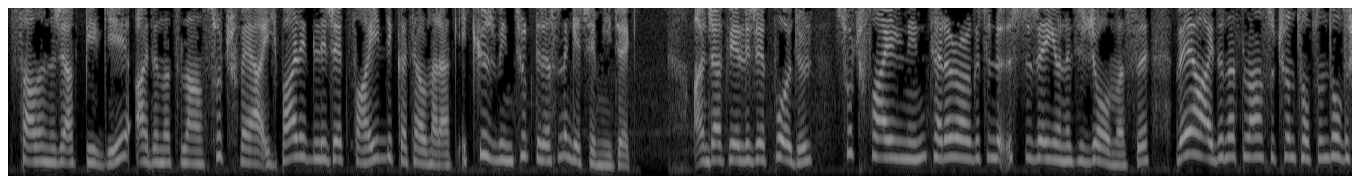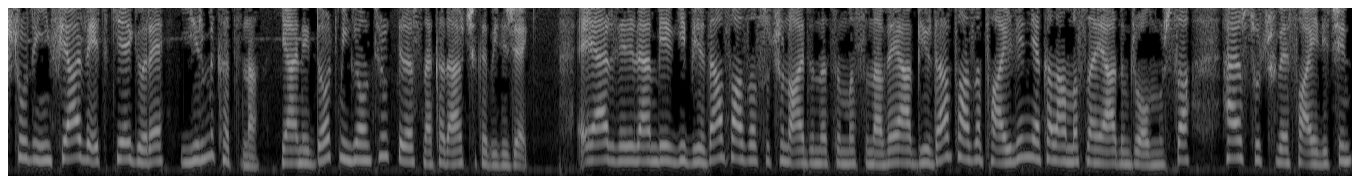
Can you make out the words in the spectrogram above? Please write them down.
sağlanacak bilgi, aydınlatılan suç veya ihbar edilecek fail dikkate alınarak 200 bin Türk lirasını geçemeyecek. Ancak verilecek bu ödül suç failinin terör örgütünde üst düzey yönetici olması veya aydınlatılan suçun toplumda oluşturduğu infial ve etkiye göre 20 katına yani 4 milyon Türk lirasına kadar çıkabilecek. Eğer verilen bilgi birden fazla suçun aydınlatılmasına veya birden fazla failin yakalanmasına yardımcı olmuşsa her suç ve fail için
